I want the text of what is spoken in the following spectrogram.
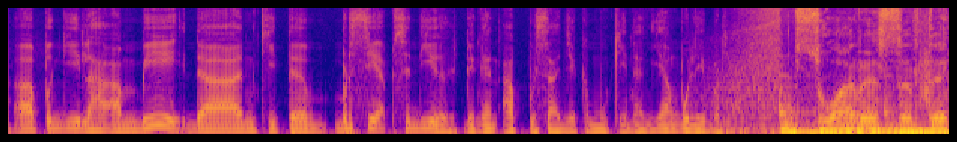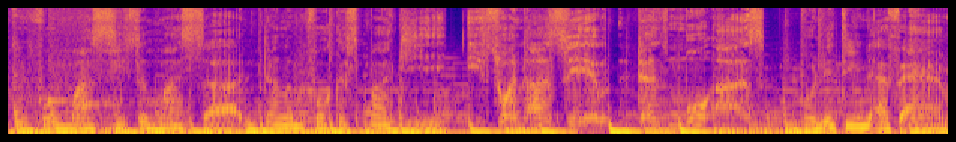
Uh, pergilah ambil dan kita bersiap sedia dengan apa sahaja kemungkinan yang boleh berlaku. Suara serta informasi semasa dalam fokus pagi. Izwan Azir dan Muaz Bulletin FM.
